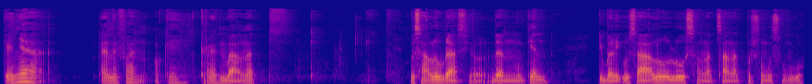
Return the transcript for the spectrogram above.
kayaknya relevan. Oke okay, keren banget. Usaha lu berhasil. Dan mungkin di balik usaha lu lu sangat-sangat bersungguh-sungguh.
